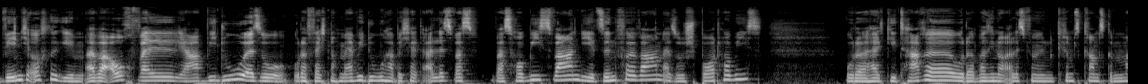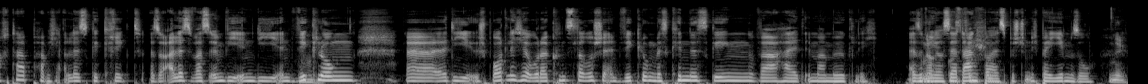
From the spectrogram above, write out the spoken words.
wenig ausgegeben. Aber auch, weil, ja, wie du, also, oder vielleicht noch mehr wie du, habe ich halt alles, was, was Hobbys waren, die jetzt sinnvoll waren, also Sporthobbys. Oder halt Gitarre oder was ich noch alles für einen Krimskrams gemacht habe, habe ich alles gekriegt. Also alles, was irgendwie in die Entwicklung, äh, die sportliche oder künstlerische Entwicklung des Kindes ging, war halt immer möglich. Also bin Ja, ich auch sehr dankbar, ist bestimmt nicht bei jedem so. Nee.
